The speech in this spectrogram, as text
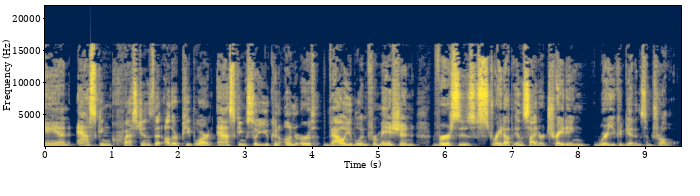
and asking questions that other people aren't asking so you can unearth valuable information versus straight up insider trading where you could get in some trouble.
